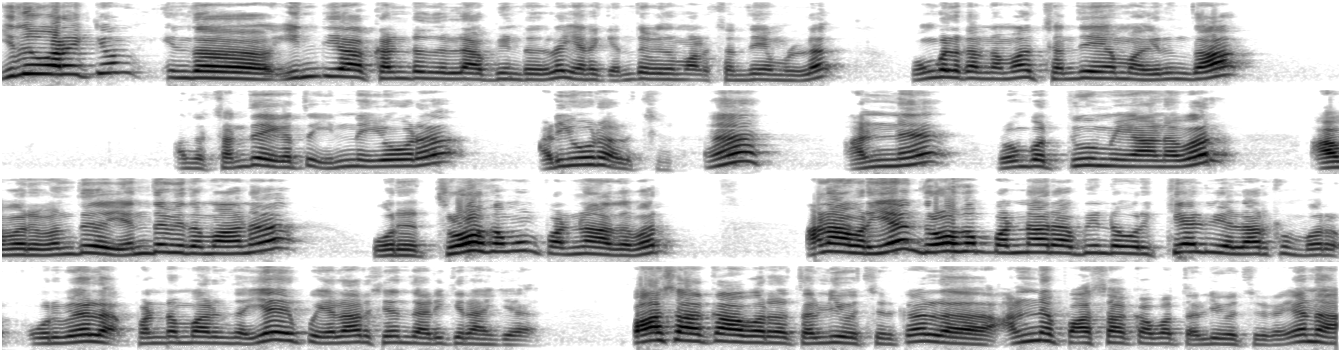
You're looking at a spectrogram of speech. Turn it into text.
இதுவரைக்கும் இந்த இந்தியா கண்டதில்லை அப்படின்றதுல எனக்கு எந்த விதமான சந்தேகமும் இல்லை. உங்களுக்கு அந்த மாதிரி சந்தேகமாக இருந்தால் அந்த சந்தேகத்தை இன்னையோட அடியோடு அழிச்சிருங்க. அண்ணன் ரொம்ப தூய்மையானவர். அவர் வந்து எந்த விதமான ஒரு துரோகமும் பண்ணாதவர். ஆனால் அவர் ஏன் துரோகம் பண்ணார் அப்படின்ற ஒரு கேள்வி எல்லாருக்கும் வரும். ஒருவேளை பண்ணுற மாதிரி இருந்தால் ஏன் இப்போ எல்லாரும் சேர்ந்து அடிக்கிறாங்க? பாசக அவரை தள்ளி வச்சுருக்கா? இல்லை அண்ணன் பாசாக்காவை தள்ளி வச்சுருக்கா? ஏன்னா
